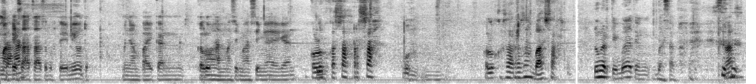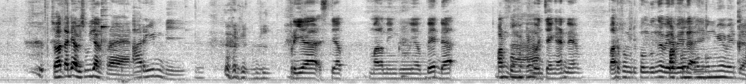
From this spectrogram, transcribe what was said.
make saat-saat seperti ini untuk menyampaikan keluhan Ah. masing-masing ya kan? Keluh kesah resah. Uh, Mm-mm. keluh kesah resah basah. Lu ngerti banget yang apa? Hah? soalnya tadi habis hujan friend. Arimbi. Pria setiap malam minggunya beda parfumnya Enggak. goncengannya parfum di punggungnya parfum beda-beda ya. punggungnya beda.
